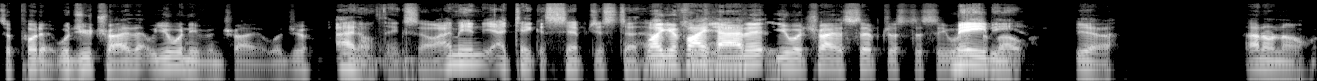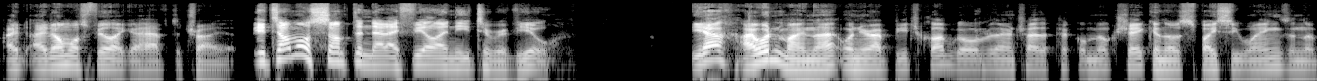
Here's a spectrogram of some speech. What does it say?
to put it. Would you try that? You wouldn't even try it, would you? I don't think so. I mean, I'd take a sip just to like if I had it, you would try a sip just to see what maybe, It's about. Yeah. I don't know. I'd, I'd almost feel like I have to try it. It's almost something that I feel I need to review. Yeah, I wouldn't mind that. When you're at Beach Club, go over there and try the pickle milkshake and those spicy wings and the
